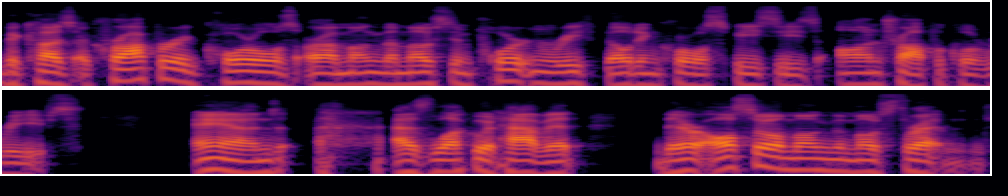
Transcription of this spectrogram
because acroporid corals are among the most important reef building coral species on tropical reefs. And as luck would have it, they're also among the most threatened.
